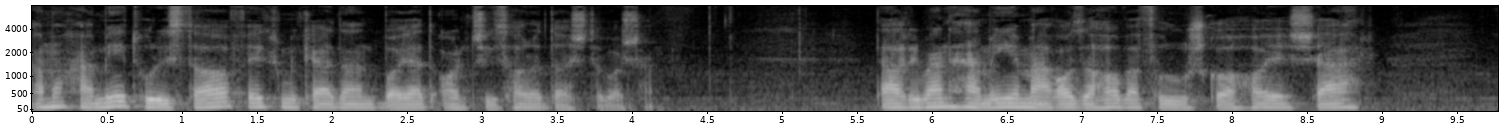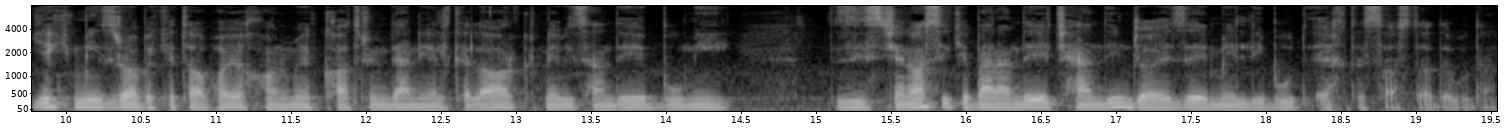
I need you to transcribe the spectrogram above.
اما همه توریست ها فکر می کردند باید آن چیزها را داشته باشند تقریبا همه مغازه ها و فروشگاه های شهر یک میز را به کتاب های خانم کاترین دنیل کلارک نویسنده بومی زیستشناسی که برنده چندین جایزه ملی بود اختصاص داده بودند.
